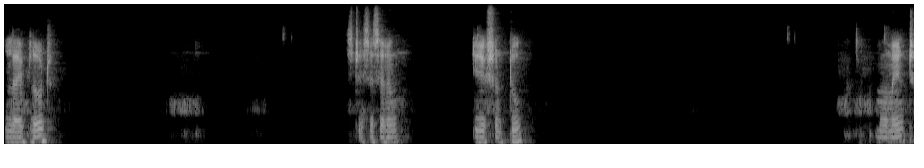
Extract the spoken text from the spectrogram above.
live load stresses along direction 2 moment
